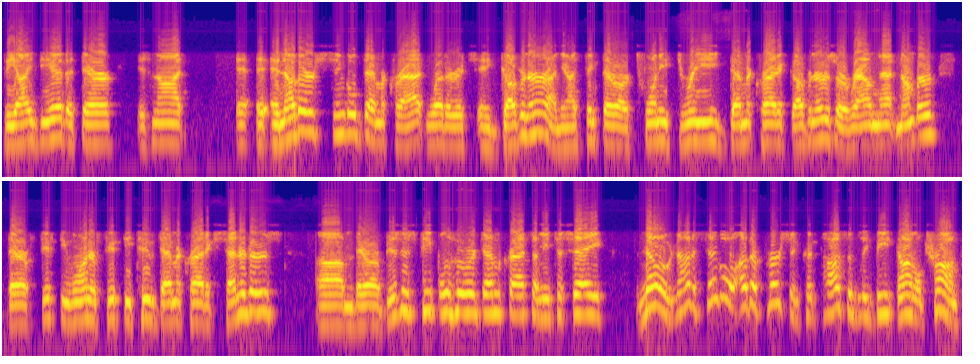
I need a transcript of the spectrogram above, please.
The idea that there is not another single Democrat, whether it's a governor, I mean, I think there are 23 Democratic governors or around that number. There are 51 or 52 Democratic senators. Um, there are business people who are Democrats. I mean, to say, no, not a single other person could possibly beat Donald Trump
